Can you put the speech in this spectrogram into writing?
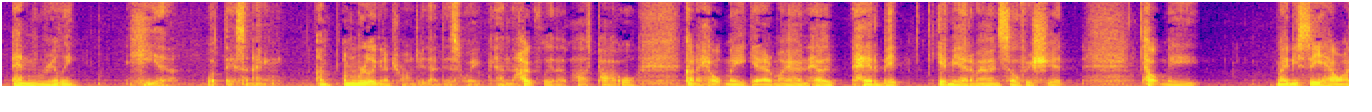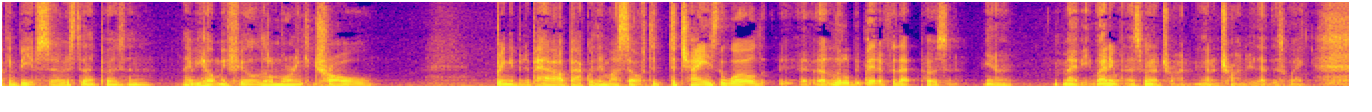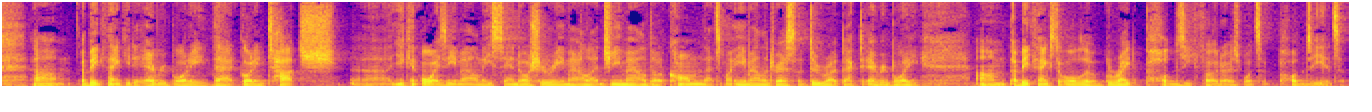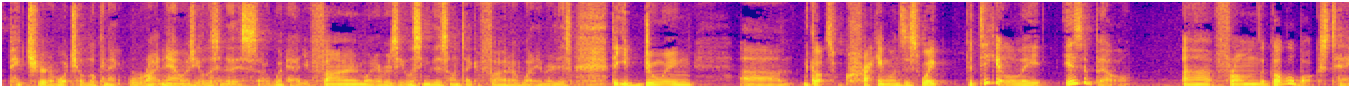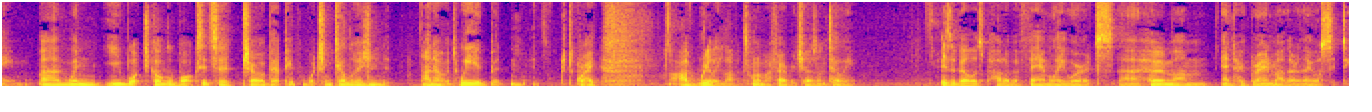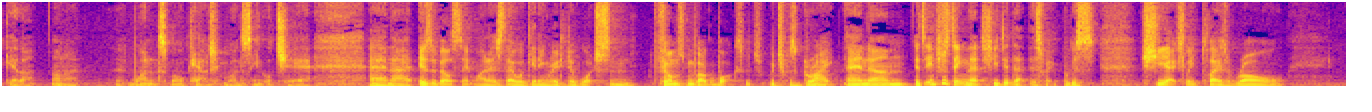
and really hear what they're saying. I'm, I'm really going to try and do that this week. And hopefully that last part will kind of help me get out of my own head a bit, get me out of my own selfish shit, help me maybe see how I can be of service to that person, maybe help me feel a little more in control, bring a bit of power back within myself to, to change the world a little bit better for that person, you know, maybe. Well, anyway, that's what I'm going to try. I'm going to try and do that this week. Um, a big thank you to everybody that got in touch. Uh, you can always email me, send us your email at gmail.com. That's my email address. I do write back to everybody. Um, a big thanks to all the great Podsy photos. What's a Podsy? It's a picture of what you're looking at right now as you listen to this. So whip out your phone, whatever it is you're listening to this on, take a photo, whatever it is that you're doing. Um, got some cracking ones this week, particularly Isabel uh, from the Gogglebox team. Uh, when you watch Gogglebox, it's a show about people watching television. I know it's weird, but it's, it's great. I really love it. It's one of my favourite shows on telly. Isabel is part of a family where it's uh, her mum and her grandmother, and they all sit together on a one small couch and one single chair. And uh, Isabel sent one as they were getting ready to watch some films from Gogglebox, which which was great. And um, it's interesting that she did that this week because she actually plays a role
